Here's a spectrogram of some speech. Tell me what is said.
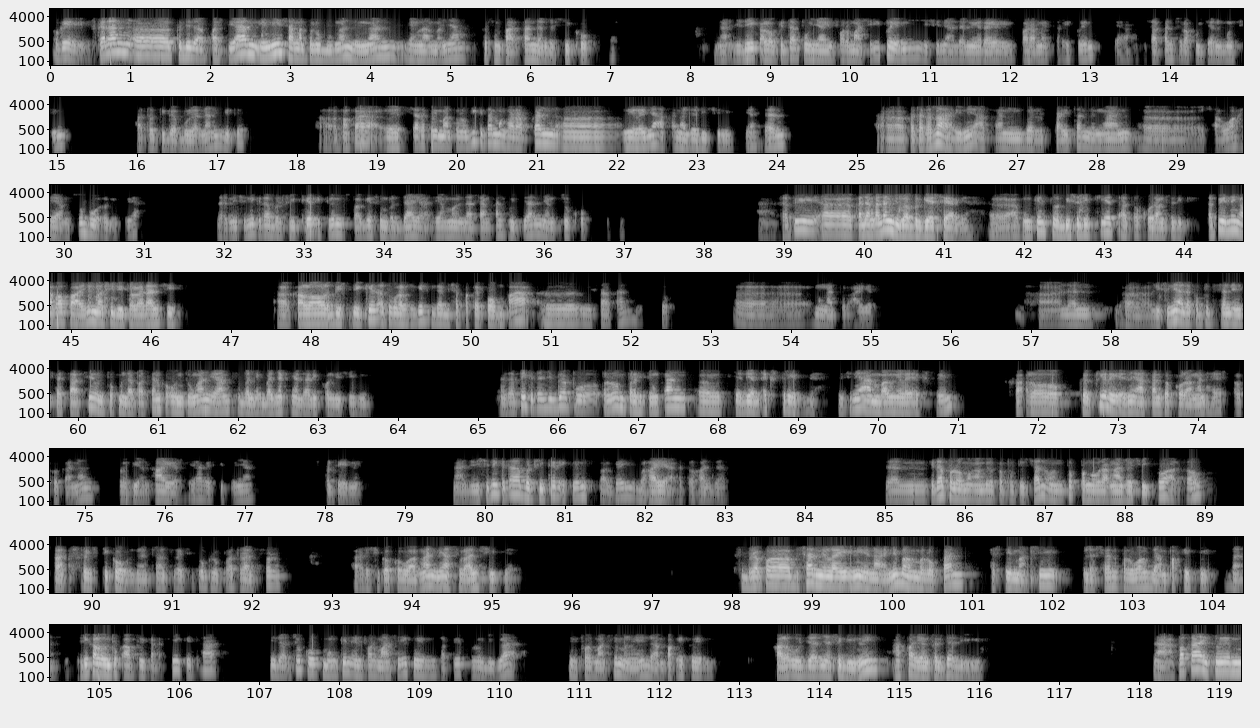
Oke, sekarang eh, ketidakpastian ini sangat berhubungan dengan yang namanya kesempatan dan resiko. Nah, jadi kalau kita punya informasi iklim, di sini ada nilai parameter iklim, ya misalkan curah hujan musim atau tiga bulanan gitu uh, maka uh, secara klimatologi kita mengharapkan uh, nilainya akan ada di sini ya dan uh, katakanlah ini akan berkaitan dengan uh, sawah yang subur gitu ya dan di sini kita berpikir iklim sebagai sumber daya yang mendatangkan hujan yang cukup Nah, tapi kadang-kadang uh, juga bergeser ya, uh, mungkin lebih sedikit atau kurang sedikit. Tapi ini nggak apa-apa, ini masih ditoleransi. Uh, kalau lebih sedikit atau kurang sedikit kita bisa pakai pompa, uh, misalkan untuk uh, mengatur air. Uh, dan uh, di sini ada keputusan investasi untuk mendapatkan keuntungan yang sebanyak-banyaknya dari kondisi ini. Nah, tapi kita juga perlu memperhitungkan uh, kejadian ekstrim. Ya. Di sini ambang nilai ekstrim. Kalau ke kiri ini akan kekurangan air, kalau ke kanan kelebihan air ya risikonya seperti ini. Nah, di sini kita berpikir iklim sebagai bahaya atau hazard. Dan kita perlu mengambil keputusan untuk pengurangan risiko atau transfer risiko. Nah, transfer risiko berupa transfer uh, risiko keuangan ini asuransi ya. Seberapa besar nilai ini? Nah, ini memerlukan estimasi berdasarkan peluang dampak iklim. Nah, jadi kalau untuk aplikasi kita tidak cukup mungkin informasi iklim, tapi perlu juga informasi mengenai dampak iklim. Kalau hujannya segini, apa yang terjadi? Nah, apakah iklim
